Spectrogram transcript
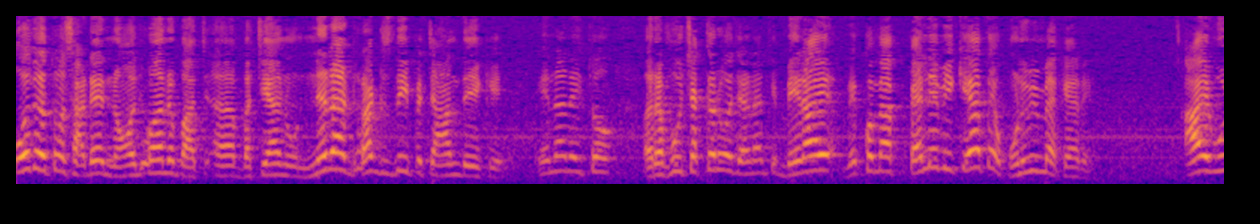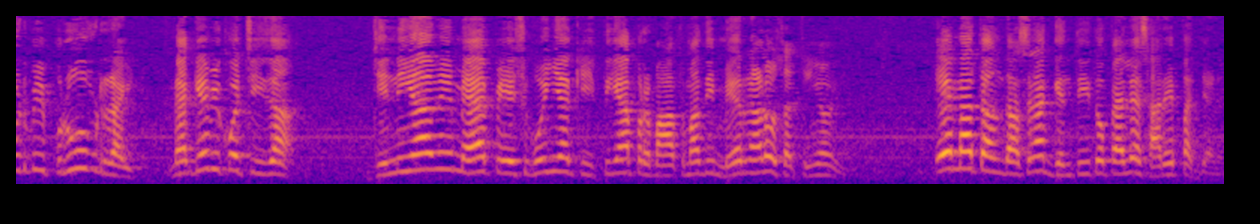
ਉਹਦੇ ਤੋਂ ਸਾਡੇ ਨੌਜਵਾਨ ਬੱਚ- ਬੱਚਿਆਂ ਨੂੰ ਨਿਰਾ ਡਰੱਗਸ ਦੀ ਪਛਾਣ ਦੇ ਕੇ ਇਹਨਾਂ ਨੇ ਇਥੋਂ ਰਫੂ ਚੱਕਰ ਹੋ ਜਾਣਾ ਕਿ ਮੇਰਾ ਇਹ, ਵੇਖੋ ਮੈਂ ਪਹਿਲੇ ਵੀ ਕਿਹਾ ਤੇ ਹੁਣ ਵੀ ਮੈਂ ਕਹਿ ਰਿਹਾ। I would be proved right ਮੈਂ ਅੱਗੇ ਵੀ ਕੋਈ ਚੀਜ਼ਾਂ, ਜਿੰਨੀਆਂ ਵੀ ਮੈਂ ਪੇਸ਼ਗੋਈਆਂ ਕੀਤੀਆਂ, ਪ੍ਰਮਾਤਮਾ ਦੀ ਮਿਹਰ ਨਾਲ ਉਹ ਸੱਚੀਆਂ ਹੋਈਆਂ। ਇਹ ਮੈਂ ਤੁਹਾਨੂੰ ਦੱਸਣਾ, ਗਿਣਤੀ ਤੋਂ ਪਹਿਲੇ ਸਾਰੇ ਭੱਜਣੇ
